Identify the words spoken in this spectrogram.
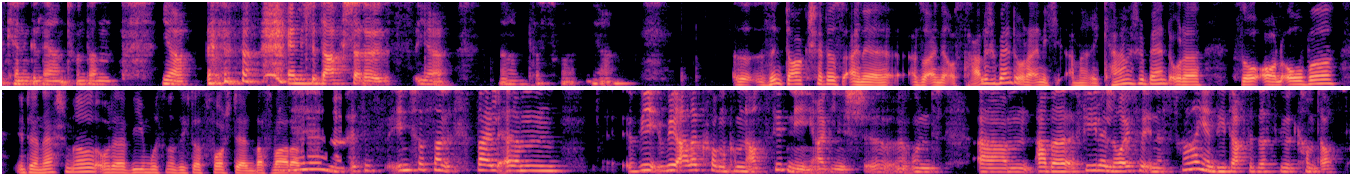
kennengelernt und dann, ja, ähnliche Dark Shadows, ja, ähm, das war, ja. Also sind Dark Shadows eine, also eine australische Band oder eigentlich amerikanische Band oder so all over international oder wie muss man sich das vorstellen? Was war das? Ja, es ist interessant, weil ähm, wir, wir alle kommen, kommen aus Sydney eigentlich äh, und ähm, aber viele Leute in Australien, die dachten, dass wir kommt aus,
